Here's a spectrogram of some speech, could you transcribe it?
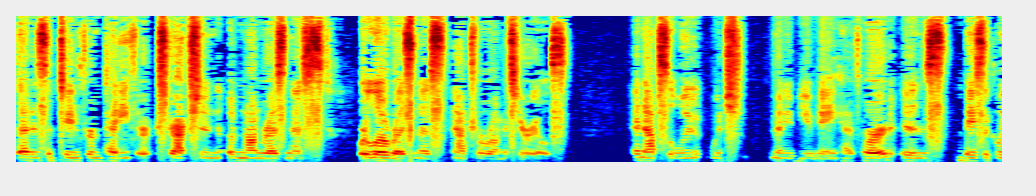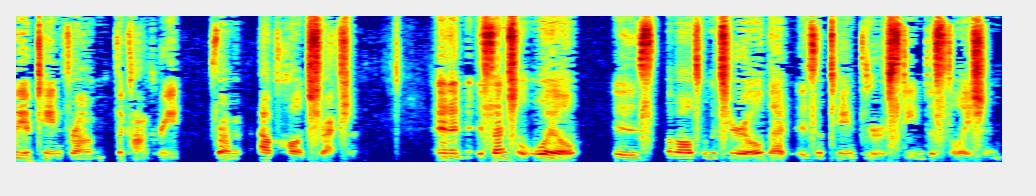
that is obtained from pet ether extraction of non-resinous or low resinous natural raw materials. An absolute, which many of you may have heard, is basically obtained from the concrete, from alcohol extraction. And an essential oil is a volatile material that is obtained through steam distillation.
